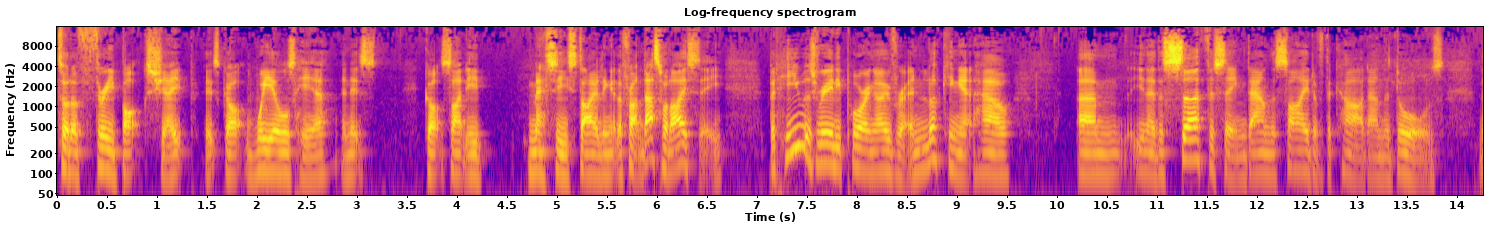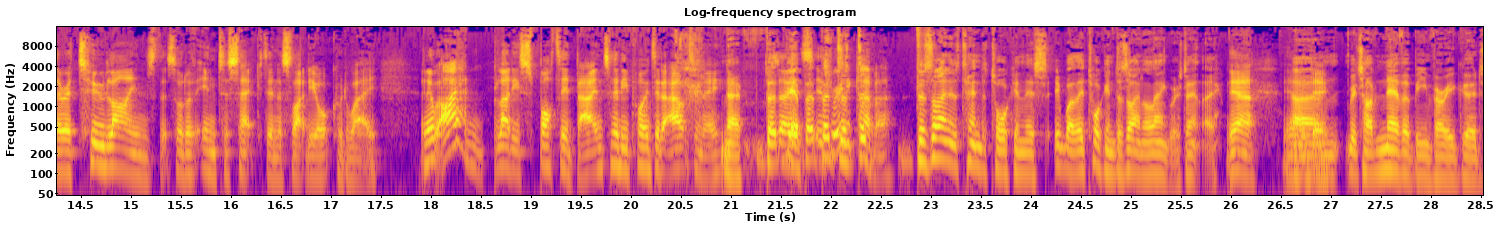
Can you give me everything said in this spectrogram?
sort of three box shape. It's got wheels here and it's got slightly messy styling at the front. That's what I see. But he was really poring over it and looking at how, um, you know, the surfacing down the side of the car, down the doors. There are two lines that sort of intersect in a slightly awkward way. And it, I hadn't bloody spotted that until he pointed it out to me. No, but So yeah, it's, but, it's but really d- d- designers tend to talk in this. Well, they talk in designer language, don't they? Yeah, yeah, they do. um, which I've never been very good.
